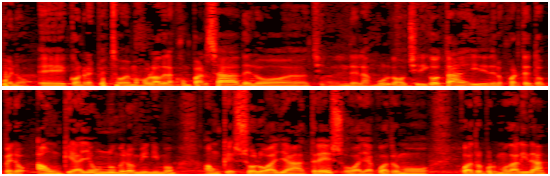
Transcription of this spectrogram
Bueno, eh, con respecto, hemos hablado de las comparsas, de, los, de las murgas o chirigotas y de los cuartetos, pero aunque haya un número mínimo, aunque solo haya tres o haya cuatro, mo- cuatro por modalidad,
